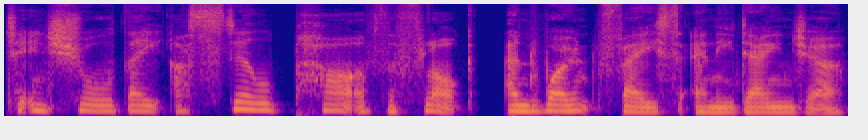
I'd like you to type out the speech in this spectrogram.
to ensure they are still part of the flock and won't face any danger.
